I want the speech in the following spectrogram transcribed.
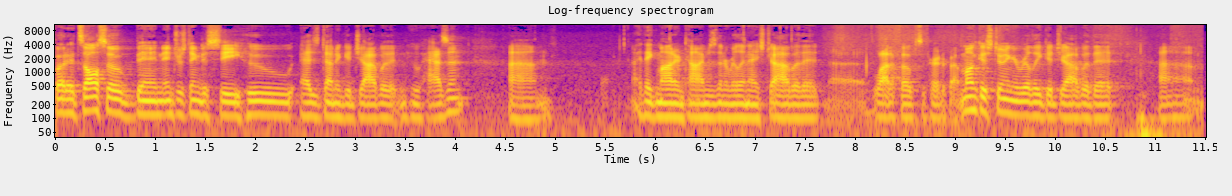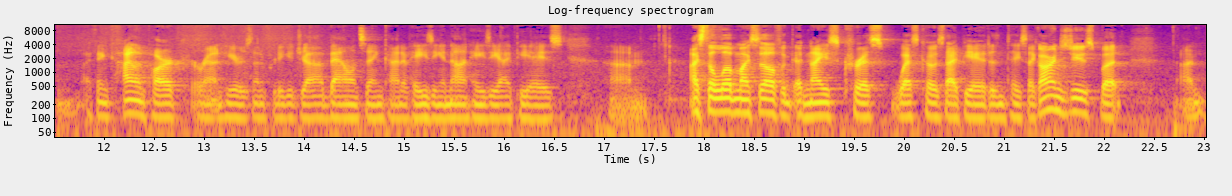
but it's also been interesting to see who has done a good job with it and who hasn't. Um, I think Modern Times has done a really nice job with it. Uh, a lot of folks have heard about Monkish doing a really good job with it. Um, think Highland Park around here has done a pretty good job balancing kind of hazy and non-hazy IPAs. Um, I still love myself a, a, nice, crisp West Coast IPA that doesn't taste like orange juice, but I'm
